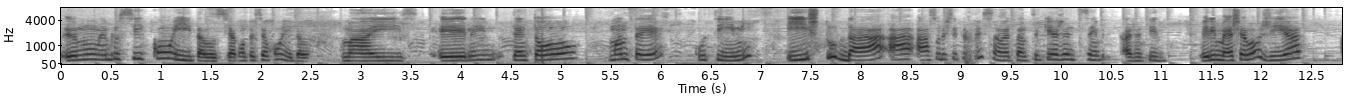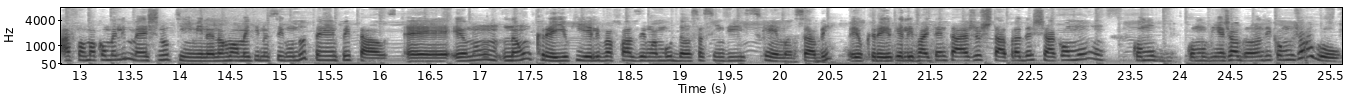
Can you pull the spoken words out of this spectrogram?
eu não lembro se com Ítalo, se aconteceu com Ítalo, mas ele tentou manter o time e estudar a, a substituição. É tanto que a gente sempre, a gente, ele mexe, elogia a forma como ele mexe no time, né? Normalmente no segundo tempo e tal. É, eu não, não creio que ele vai fazer uma mudança assim de esquema, sabe? Eu creio que ele vai tentar ajustar para deixar como, como, como vinha jogando e como jogou.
